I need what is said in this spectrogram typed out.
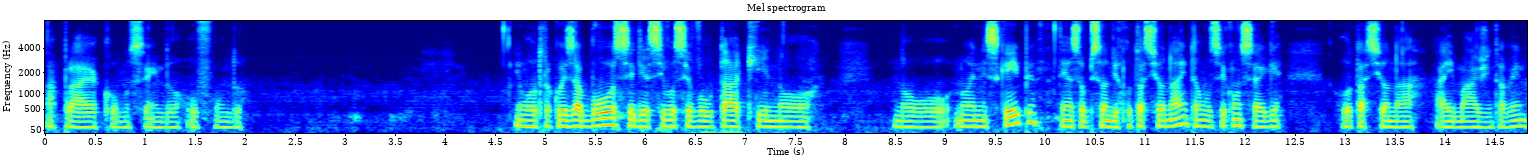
a praia como sendo o fundo. E uma outra coisa boa seria se você voltar aqui no, no, no Enscape, tem essa opção de rotacionar, então você consegue rotacionar a imagem, tá vendo?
